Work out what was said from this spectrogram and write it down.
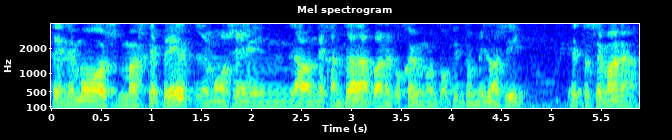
tenemos más GP, tenemos en la bandeja entrada para recoger unos 200.000 o así. Esta semana,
